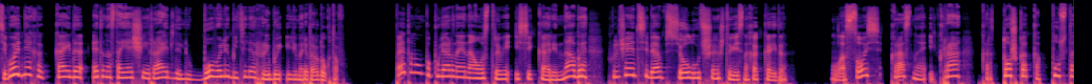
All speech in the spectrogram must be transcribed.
Сегодня Хоккайдо – это настоящий рай для любого любителя рыбы или морепродуктов. Поэтому популярная на острове Исикари Набе включает в себя все лучшее, что есть на Хоккайдо. Лосось, красная икра, картошка, капуста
